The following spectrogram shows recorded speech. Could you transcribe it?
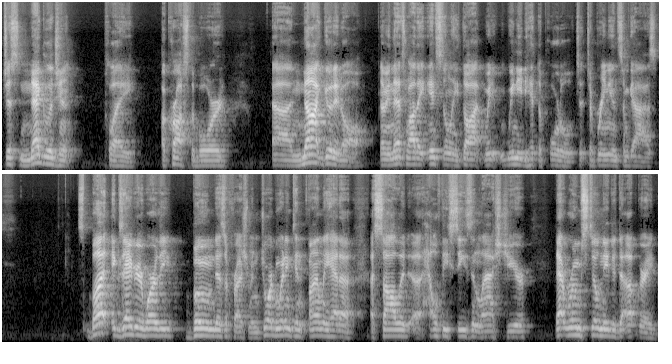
just negligent play across the board, uh, not good at all. I mean, that's why they instantly thought we, we need to hit the portal to, to bring in some guys. But Xavier Worthy boomed as a freshman. Jordan Whittington finally had a, a solid, uh, healthy season last year. That room still needed to upgrade.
